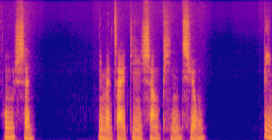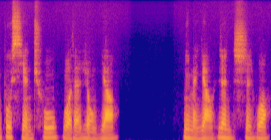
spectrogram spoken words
丰盛。你们在地上贫穷，并不显出我的荣耀。你们要认识我，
